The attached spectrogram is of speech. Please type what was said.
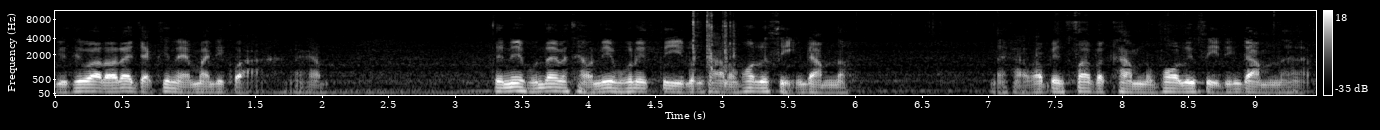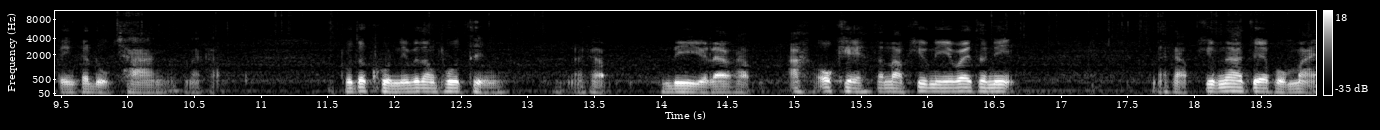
อยู่ที่ว่าเราได้จากที่ไหนมาดีกว่านะครับทีนี้ผมได้มาแถวนี้ผมก็เลยตีลงทางหลวงพ่อฤาษีลิงดำเนาะนะครับก็เป็นสร้อยประคำหลวงพ่อฤาษีลิงดำนะฮะเป็นกระดูกช้างนะครับพุทธคุณนี่ไม่ต้องพูดถึงนะครับ ดีอยู่แล้วครับอะโอเคสำหรับคลิปนี้ไว้เท่านี้นะครับคลิปหน้าเจอผมใหม่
